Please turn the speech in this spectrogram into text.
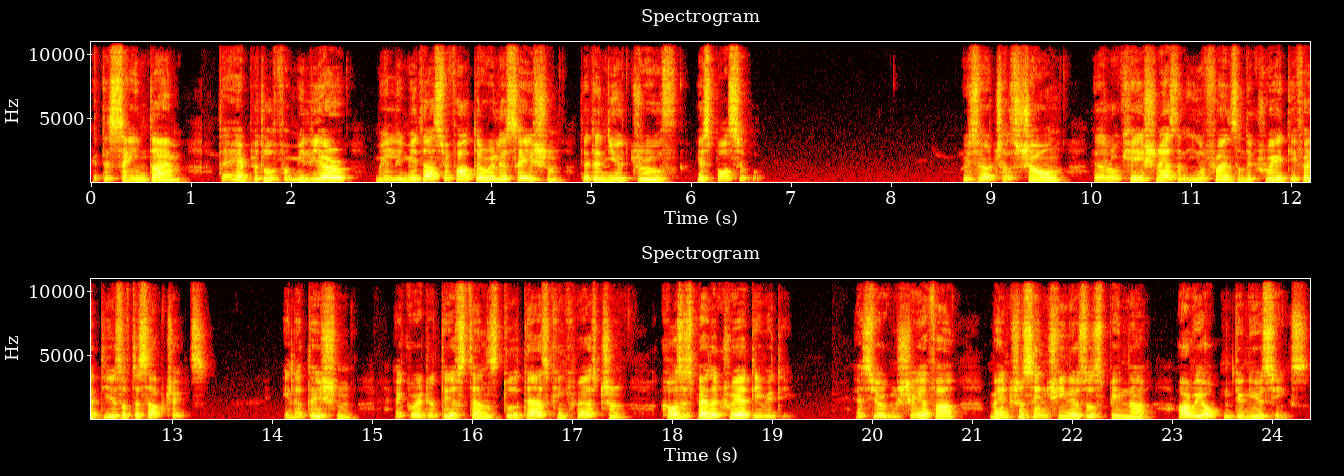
At the same time, the habitual familiar may limit us without the realization that a new truth is possible. Research has shown that the location has an influence on the creative ideas of the subjects. In addition, a greater distance to the task in question causes better creativity. As Jürgen Schäfer mentions in Genius or Spinner, are we open to new things?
